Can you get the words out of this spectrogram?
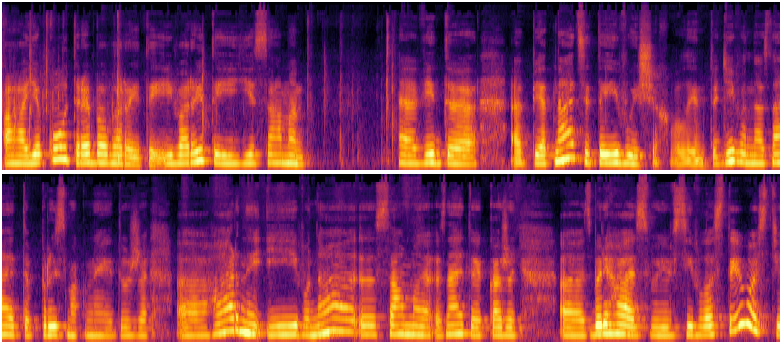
а яку треба варити. І варити її саме е, від е, 15 і вище хвилин. Тоді вона, знаєте, присмак в неї дуже е, гарний, і вона е, саме, знаєте, як кажуть, е, зберігає свої всі властивості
